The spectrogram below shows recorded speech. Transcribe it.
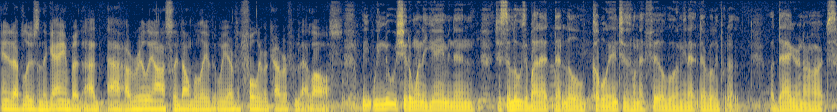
ended up losing the game. But I, I really honestly don't believe that we ever fully recovered from that loss. We, we knew we should have won the game, and then just to lose it by that, that little couple of inches on that field goal, I mean, that, that really put a, a dagger in our hearts.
